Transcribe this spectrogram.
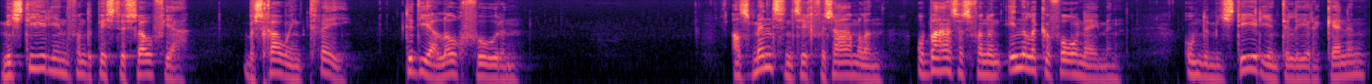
Mysteriën van de Piste Sophia, beschouwing 2, de dialoog voeren. Als mensen zich verzamelen op basis van hun innerlijke voornemen om de mysteriën te leren kennen,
